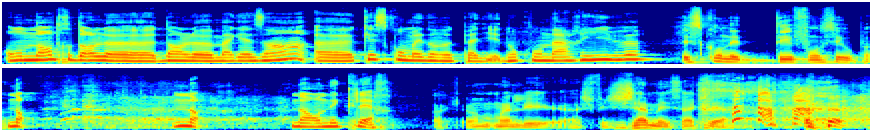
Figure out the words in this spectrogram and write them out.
On entre dans le, dans le magasin, euh, qu'est-ce qu'on met dans notre panier? Donc on arrive... Est-ce qu'on est défoncé ou pas? Non. Non. Non, on est clair. Ok, Moi, les... ah, je fais jamais ça, Claire.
